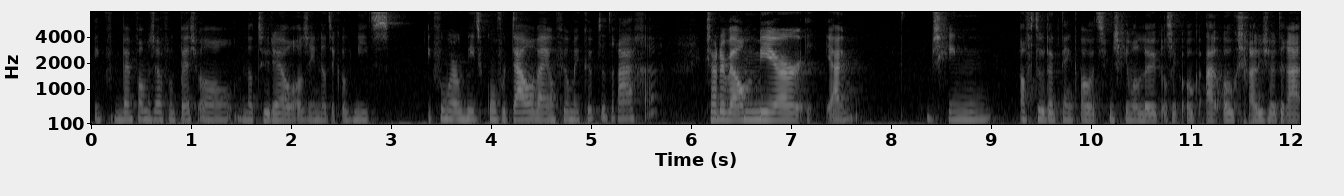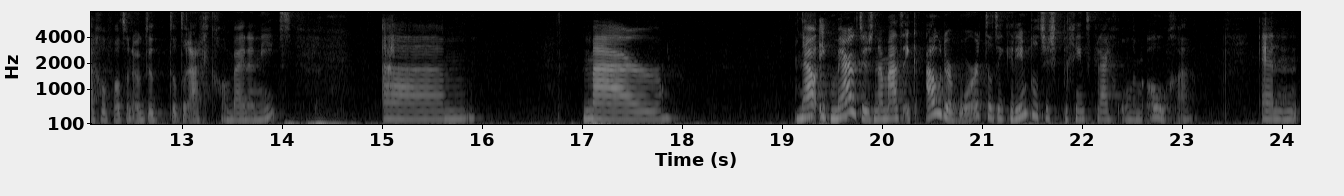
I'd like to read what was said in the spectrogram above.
Ik ben van mezelf ook best wel naturel. Als in dat ik ook niet... Ik voel me er ook niet comfortabel bij om veel make-up te dragen. Ik zou er wel meer... Ja, misschien af en toe dat ik denk... Oh, het is misschien wel leuk als ik ook oogschaduw zou dragen of wat dan ook. Dat, dat draag ik gewoon bijna niet. Ehm, maar... Nou, ik merk dus naarmate ik ouder word dat ik rimpeltjes begin te krijgen onder mijn ogen. En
